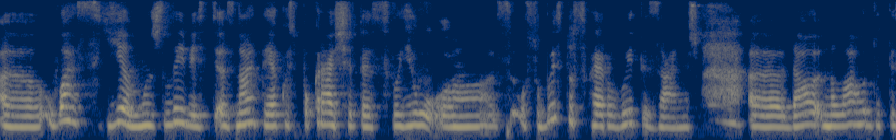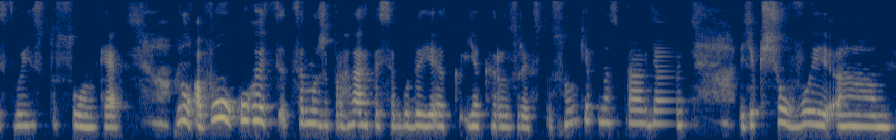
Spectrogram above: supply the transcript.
Е, у вас є можливість, знаєте, якось покращити свою особисту сферу, вийти заміж, е, да, налагодити свої стосунки. Ну, Або у когось це може програтися буде як, як розрив стосунків насправді. Якщо ви ем,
